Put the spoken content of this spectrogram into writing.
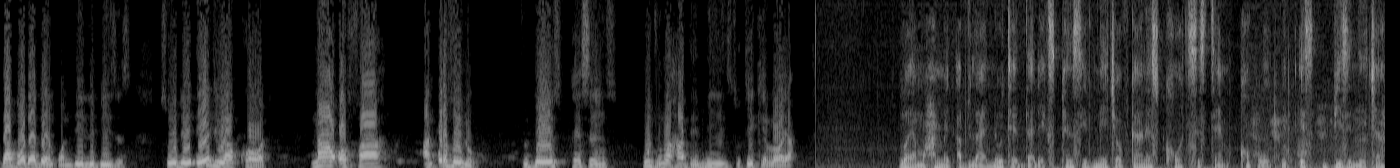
that bother them on daily basis. So the ADR court now offer an avenue to those persons who do not have the means to take a lawyer. Lawyer Mohammed Abdullah noted that the expensive nature of Ghana's court system, coupled with its busy nature,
